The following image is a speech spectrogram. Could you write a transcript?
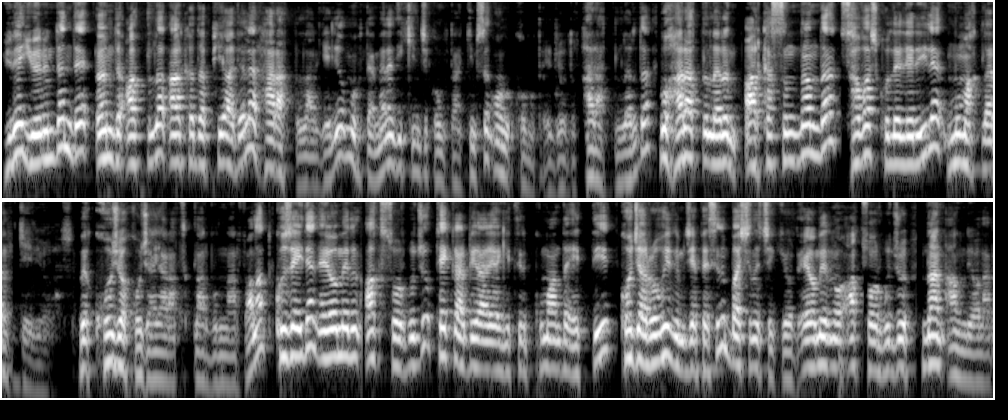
Güney yönünden de önde atlılar, arkada piyadeler Haratlılar geliyor. Muhtemelen ikinci komutan kimse onu komuta ediyordur. Haratlıları da. Bu Haratlıların arkasından da savaş kuleleriyle Mumaklar geliyorlar. Ve koca koca yaratıklar bunlar falan. Kuzeyden Eomer'in ak sorgucu tekrar bir araya getirip kumanda ettiği koca Rohirrim cephesinin başını çekiyordu. Eomer'in o ak sorgucundan anlıyorlar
